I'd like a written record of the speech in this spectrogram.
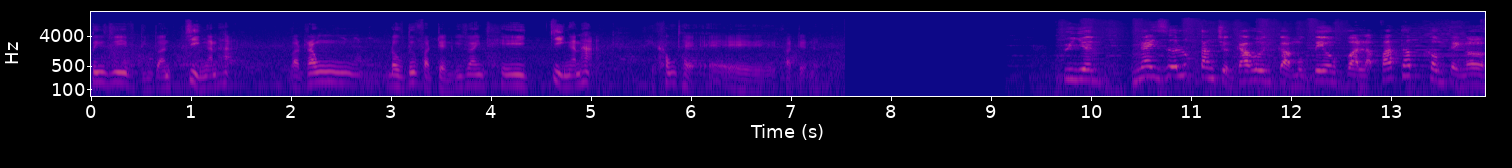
tư duy và tính toán chỉ ngắn hạn và trong đầu tư phát triển kinh doanh thì chỉ ngắn hạn thì không thể phát triển được. Tuy nhiên, ngay giữa lúc tăng trưởng cao hơn cả mục tiêu và lạm phát thấp không thể ngờ,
